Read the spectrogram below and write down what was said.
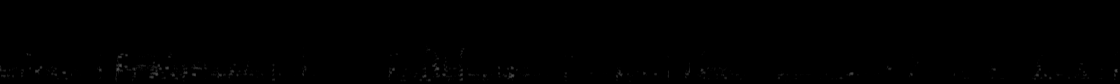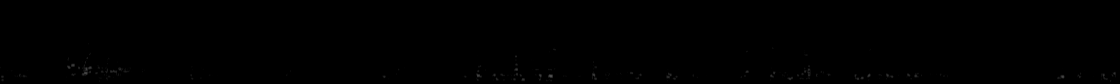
running out or a bad driver or because I wasn't concentrating. So we have a principle that generally if applied means we, we live ourselves in a, in a way of life and safety. However, of course, there are exceptions to that. And so as we come to this book and we see this, let's get ready to listen to wisdom, to listen to the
